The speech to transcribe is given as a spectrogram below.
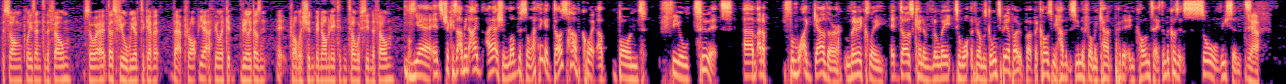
the song plays into the film, so it does feel weird to give it that prop yet. I feel like it really doesn't. It probably shouldn't be nominated until we've seen the film. Yeah, it's tricky. Cause, I mean, I I actually love the song. I think it does have quite a Bond feel to it. Um, and a from what I gather, lyrically, it does kind of relate to what the film is going to be about, but because we haven't seen the film and can't put it in context, and because it's so recent, yeah,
